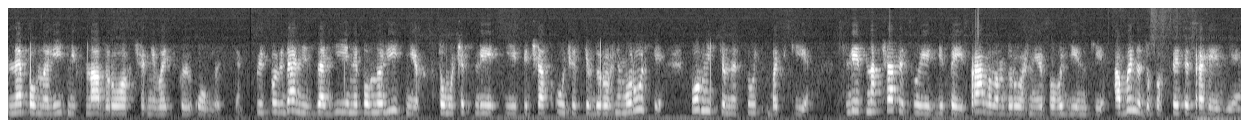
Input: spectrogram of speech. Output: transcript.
неповнолітніх на дорогах Чернівецької області. Відповідальність за дії неповнолітніх, в тому числі і під час участі в дорожньому русі, повністю несуть батьки. Слід навчати своїх дітей правилам дорожньої поведінки, аби не допустити трагедії.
